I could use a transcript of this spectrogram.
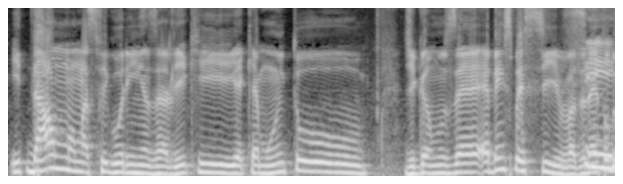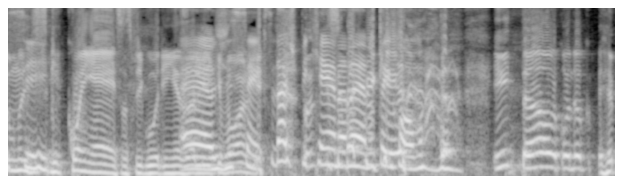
E dá uma- umas figurinhas ali que, que é muito, digamos, é, é bem expressivas, né? Sim, Todo mundo sim. que conhece as figurinhas É, ali. que ali. sempre. Cidade pequena, Cidade né? Não tem pequena. como. Então, quando eu,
